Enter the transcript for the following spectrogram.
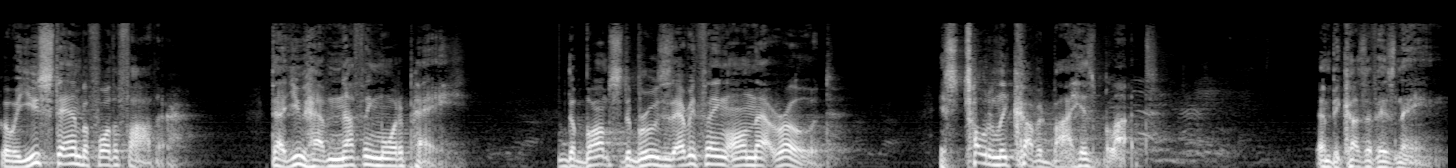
But when you stand before the Father, that you have nothing more to pay. The bumps, the bruises, everything on that road is totally covered by his blood and because of his name.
